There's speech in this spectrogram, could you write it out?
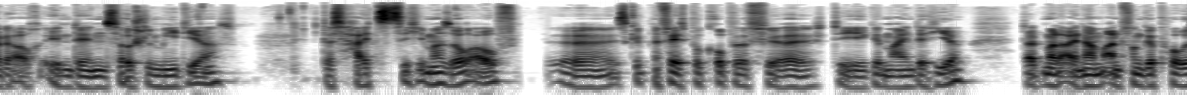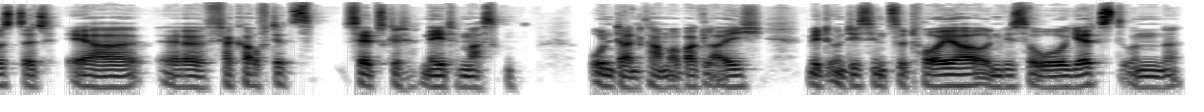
Oder auch in den Social Media. Das heizt sich immer so auf. Äh, es gibt eine Facebook-Gruppe für die Gemeinde hier. Da hat mal einer am Anfang gepostet, er äh, verkauft jetzt selbstgenähte Masken. Und dann kam aber gleich mit, und die sind zu teuer und wieso jetzt und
